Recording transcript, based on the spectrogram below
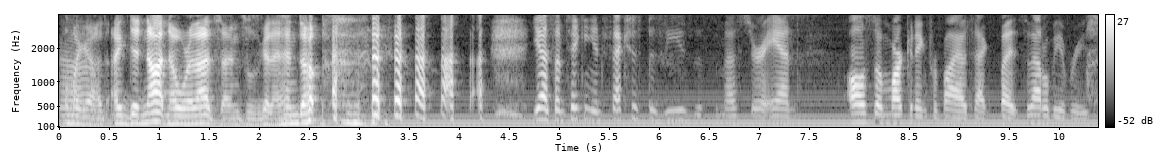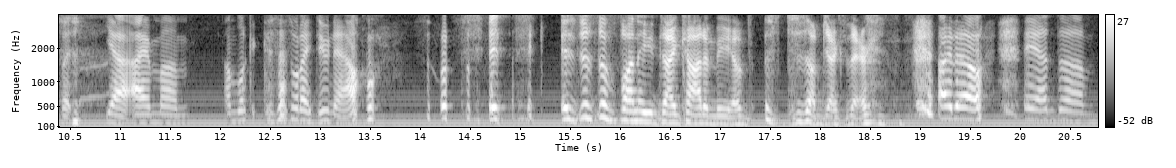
Oh my Um, god, I did not know where that sentence was going to end up. yes, I'm taking infectious disease this semester and also marketing for biotech, but so that'll be a breeze. But yeah, I'm um I'm looking because that's what I do now. so it's just it, it's just a funny dichotomy of subjects there. I know. And um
